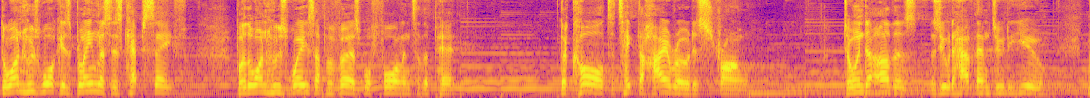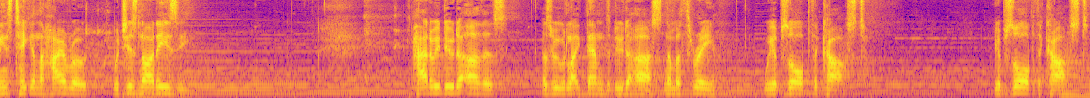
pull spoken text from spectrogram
The one whose walk is blameless is kept safe, but the one whose ways are perverse will fall into the pit. The call to take the high road is strong. Doing to others as you would have them do to you means taking the high road, which is not easy. How do we do to others as we would like them to do to us? Number three, we absorb the cost. We absorb the cost.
